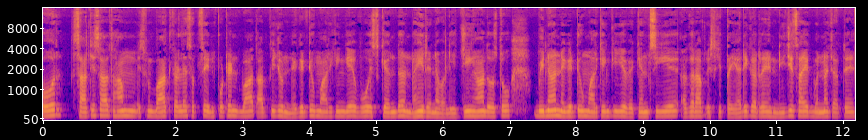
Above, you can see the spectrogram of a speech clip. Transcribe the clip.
और साथ ही साथ हम इसमें बात कर ले सबसे इम्पोर्टेंट बात, आपकी जो नेगेटिव मार्किंग है, वो इसके अंदर नहीं रहने वाली है। जी हाँ दोस्तों, बिना नेगेटिव मार्किंग की ये वैकेंसी है। अगर आप इसकी तैयारी कर रहे हैं, निजी सहायक बनना चाहते हैं,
